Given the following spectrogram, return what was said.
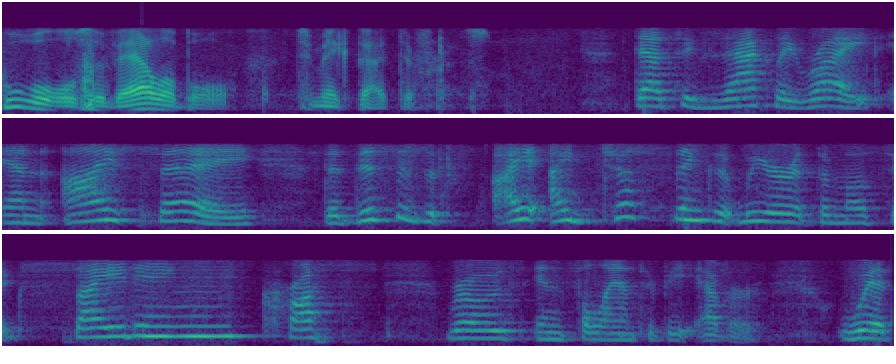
tools available to make that difference. That's exactly right. And I say that this is I, I just think that we are at the most exciting crossroads in philanthropy ever with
